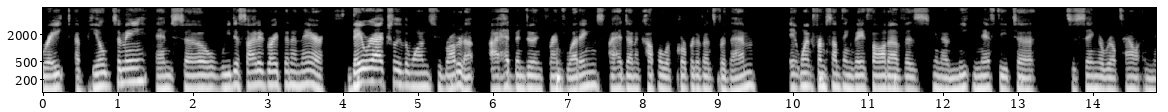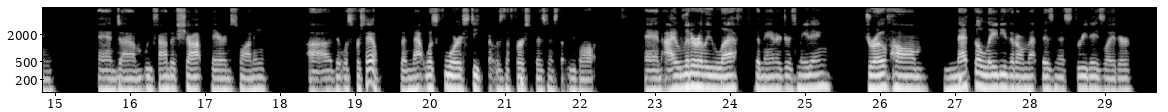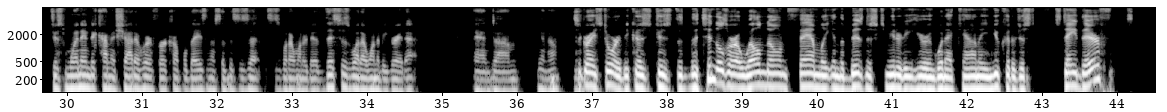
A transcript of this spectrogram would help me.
great appealed to me. And so we decided right then and there. They were actually the ones who brought it up. I had been doing friends' weddings. I had done a couple of corporate events for them. It went from something they thought of as, you know, neat and nifty to, to seeing a real talent in me. And um, we found a shop there in Suwanee uh, that was for sale. And that was Floristique. That was the first business that we bought. And I literally left the manager's meeting, drove home, met the lady that owned that business three days later, just went in to kind of shadow her for a couple days and I said, this is it. This is what I want to do. This is what I want to be great at. And, um, you know, it's a great story because, because the, the Tindols are a well-known family in the business community here in Gwinnett County. And you could have just stayed there for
